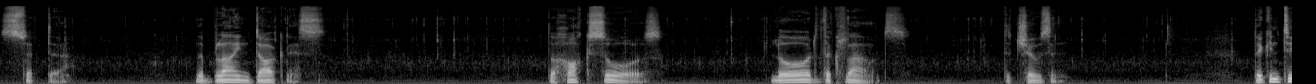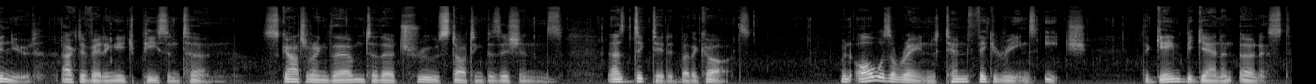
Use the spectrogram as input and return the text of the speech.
Scepter. The blind darkness. The hawk soars. Lord the clouds. The chosen. They continued, activating each piece in turn, scattering them to their true starting positions as dictated by the cards. When all was arranged, ten figurines each, the game began in earnest.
